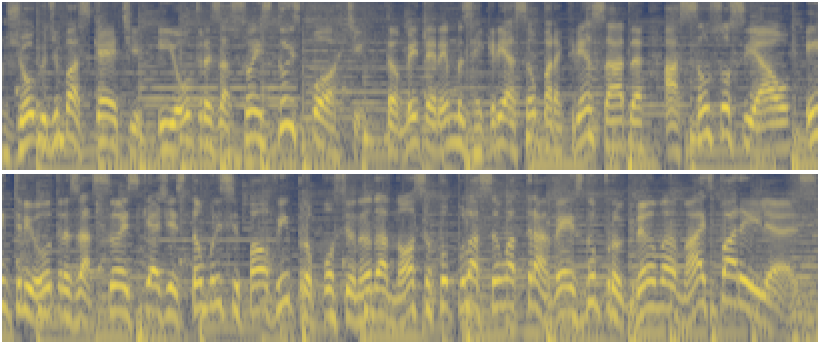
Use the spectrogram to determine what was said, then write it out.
jogo de basquete e outras ações do esporte. Também teremos recreação para criançada, ação social, entre outras outras ações que a gestão municipal vem proporcionando à nossa população através do programa Mais Parelhas.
